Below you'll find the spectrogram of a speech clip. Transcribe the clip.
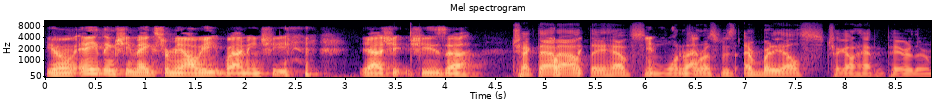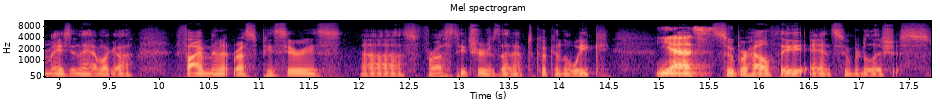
you know anything she makes for me, I'll eat. But I mean, she yeah, she she's uh check that out. They have some wonderful recipes. Everybody else, check out Happy Pear. They're amazing. They have like a five minute recipe series uh, for us teachers that have to cook in the week. Yes, super healthy and super delicious.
